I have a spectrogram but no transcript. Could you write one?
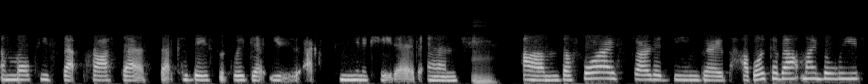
a multi-step process that could basically get you excommunicated. And Mm. um, before I started being very public about my beliefs,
